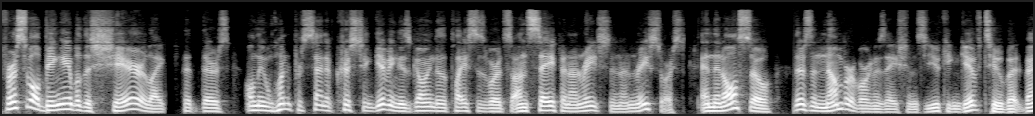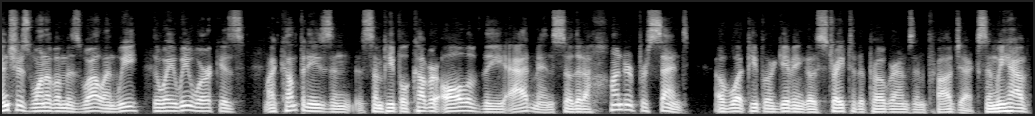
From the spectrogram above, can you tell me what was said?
first of all being able to share like that there's only 1% of christian giving is going to the places where it's unsafe and unreached and unresourced and then also there's a number of organizations you can give to but ventures one of them as well and we the way we work is my companies and some people cover all of the admins so that 100% of what people are giving goes straight to the programs and projects. And we have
